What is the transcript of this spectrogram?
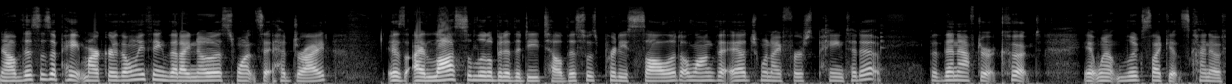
Now this is a paint marker. The only thing that I noticed once it had dried is I lost a little bit of the detail. This was pretty solid along the edge when I first painted it. But then after it cooked, it went, looks like it's kind of,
